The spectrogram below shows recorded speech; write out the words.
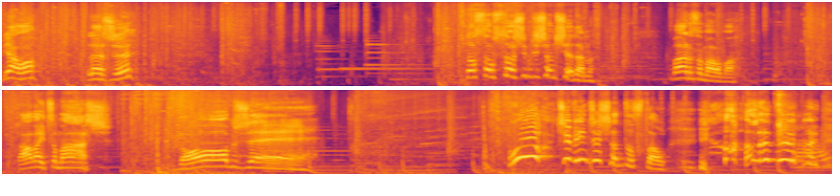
Biało. Leży. Dostał 187. Bardzo mało ma. Dawaj, co masz. Dobrze. Uuu, 90 dostał. Ale dymy.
